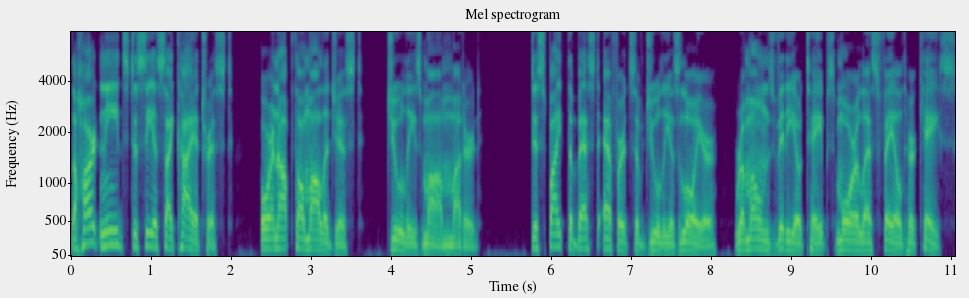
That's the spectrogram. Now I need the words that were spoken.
The heart needs to see a psychiatrist or an ophthalmologist, Julie's mom muttered. Despite the best efforts of Julia's lawyer, Ramon's videotapes more or less failed her case.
